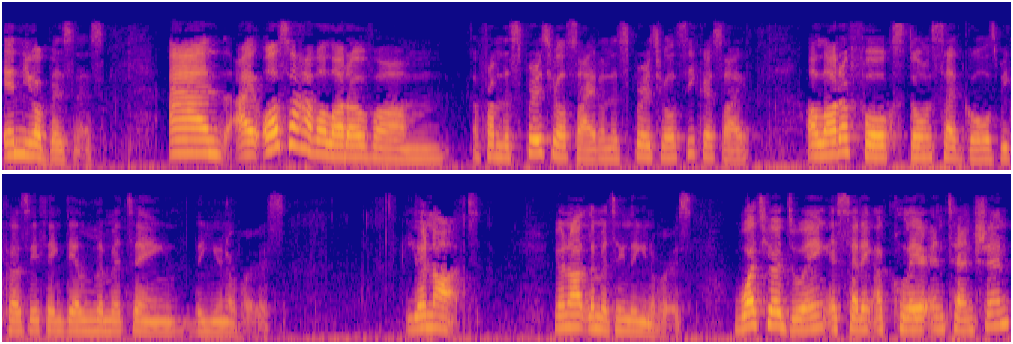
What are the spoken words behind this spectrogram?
in your business. And I also have a lot of um from the spiritual side, on the spiritual seeker side, a lot of folks don't set goals because they think they're limiting the universe. You're not. You're not limiting the universe. What you're doing is setting a clear intention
